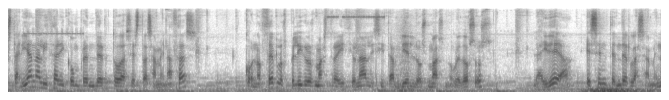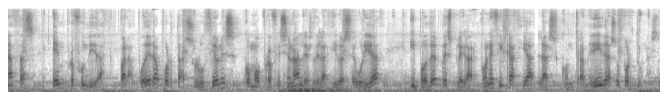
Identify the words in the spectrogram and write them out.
Gustaría analizar y comprender todas estas amenazas? ¿Conocer los peligros más tradicionales y también los más novedosos? La idea es entender las amenazas en profundidad para poder aportar soluciones como profesionales de la ciberseguridad y poder desplegar con eficacia las contramedidas oportunas.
